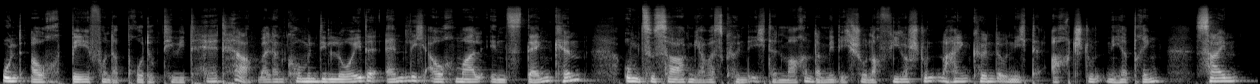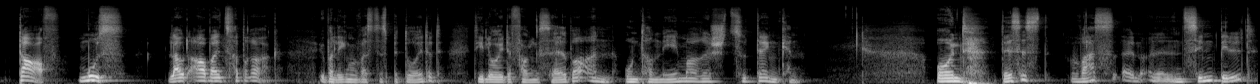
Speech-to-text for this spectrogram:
und auch B, von der Produktivität her, weil dann kommen die Leute endlich auch mal ins Denken, um zu sagen, ja, was könnte ich denn machen, damit ich schon nach vier Stunden heim könnte und nicht acht Stunden hier drin sein darf, muss, laut Arbeitsvertrag. Überlegen wir, was das bedeutet. Die Leute fangen selber an, unternehmerisch zu denken. Und das ist was, ein Sinnbild,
